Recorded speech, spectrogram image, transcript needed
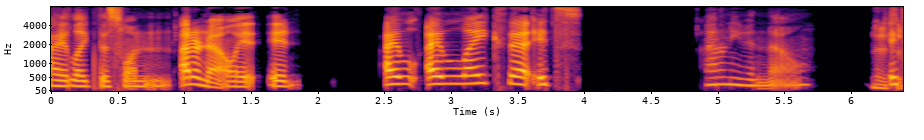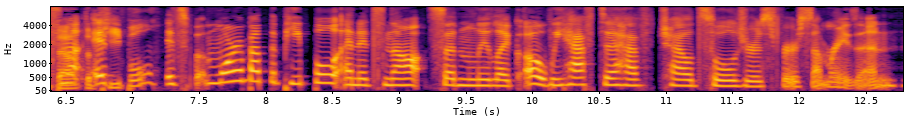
I like this one. I don't know. It it I I like that it's I don't even know. it's, it's about not- the it- people. It's more about the people and it's not suddenly like, "Oh, we have to have child soldiers for some reason."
